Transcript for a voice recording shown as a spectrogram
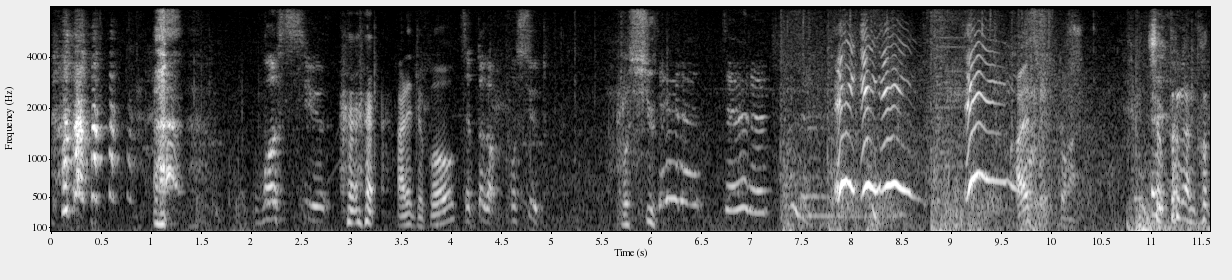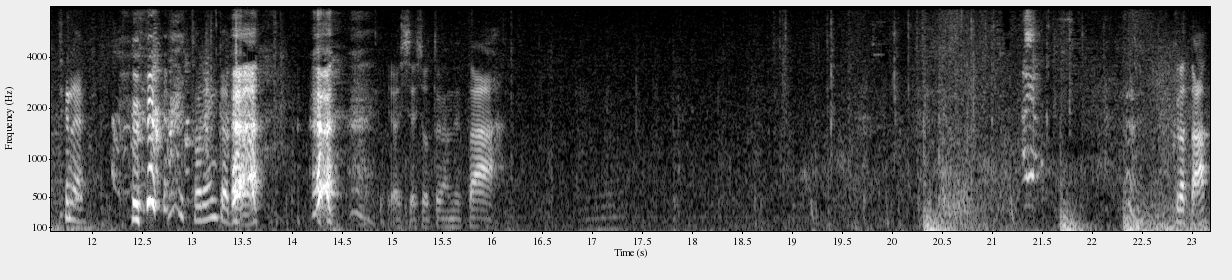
没収 あれどこ？ちょっとがポシュートボッシュチュルチュルあれショットガン。ショットガン取ってない。取れんかったよっしゃショットガン出た。食らった？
